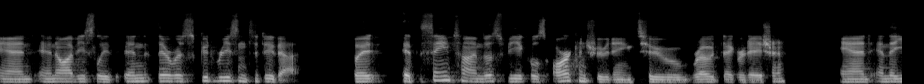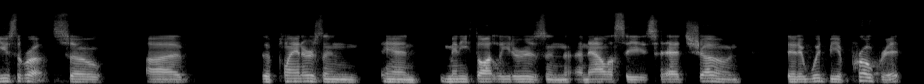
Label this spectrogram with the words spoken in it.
and and obviously, and there was good reason to do that. But at the same time, those vehicles are contributing to road degradation, and and they use the roads. So uh, the planners and and many thought leaders and analyses had shown that it would be appropriate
